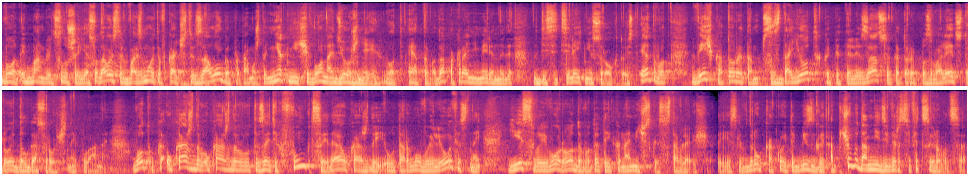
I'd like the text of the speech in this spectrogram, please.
Вот, и банк говорит, слушай, я с удовольствием возьму это в качестве залога, потому что нет ничего надежнее вот этого, да, по крайней мере, на, на десятилетний срок. То есть это вот вещь, которая там создает капитализацию, которая позволяет строить долгосрочные планы. Вот у каждого, у каждого вот из этих функций, да, у каждой, у торговой или офисной, есть своего рода вот эта экономическая составляющая. Если вдруг какой-то бизнес говорит, а почему бы нам не диверсифицироваться?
